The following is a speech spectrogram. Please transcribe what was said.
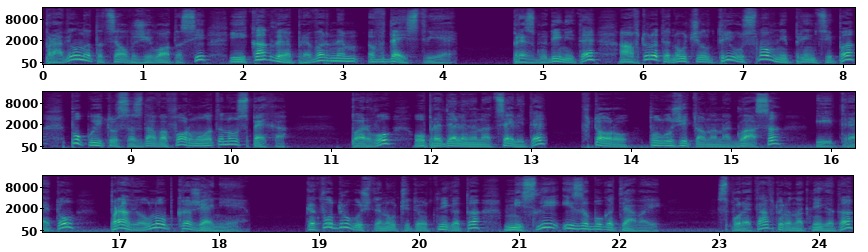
правилната цел в живота си и как да я превърнем в действие. През годините авторът е научил три основни принципа, по които създава формулата на успеха. Първо, определене на целите, второ, положителна нагласа и трето, правилно обкръжение. Какво друго ще научите от книгата «Мисли и забогатявай»? Според автора на книгата,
